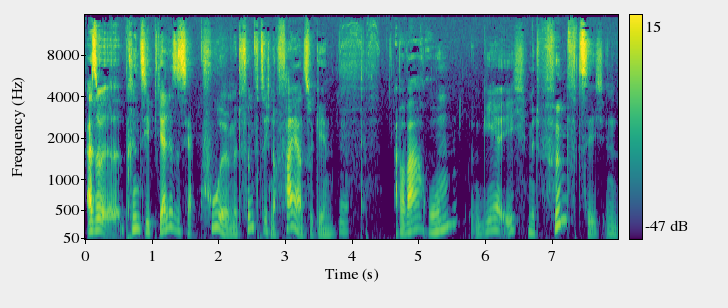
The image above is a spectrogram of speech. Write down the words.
also äh, prinzipiell ist es ja cool, mit 50 noch feiern zu gehen. Ja. Aber warum gehe ich mit 50 in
